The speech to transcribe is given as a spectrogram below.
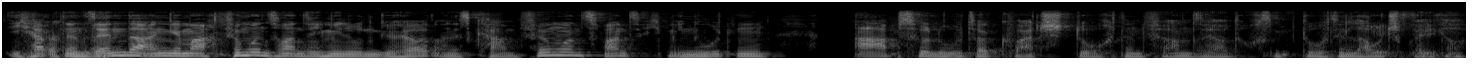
ich habe den Sender angemacht, 25 Minuten gehört und es kam 25 Minuten absoluter Quatsch durch den Fernseher, durch, durch den Lautsprecher.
